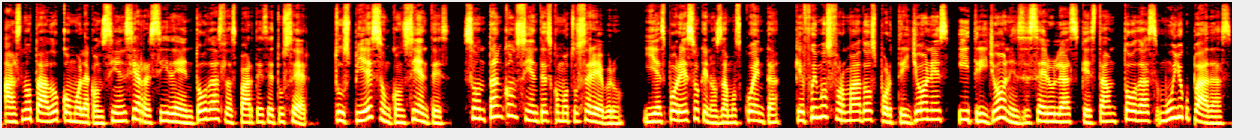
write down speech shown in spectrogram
Has notado cómo la conciencia reside en todas las partes de tu ser. Tus pies son conscientes, son tan conscientes como tu cerebro, y es por eso que nos damos cuenta que fuimos formados por trillones y trillones de células que están todas muy ocupadas,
